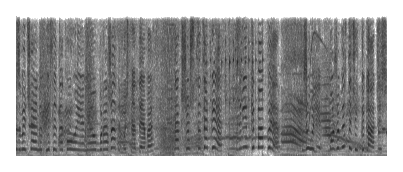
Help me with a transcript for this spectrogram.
Звичайно, після такого я не ображатимусь на тебе. Так що ж це таке? Звідки папер? Жулі, може вистачить кидатись?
